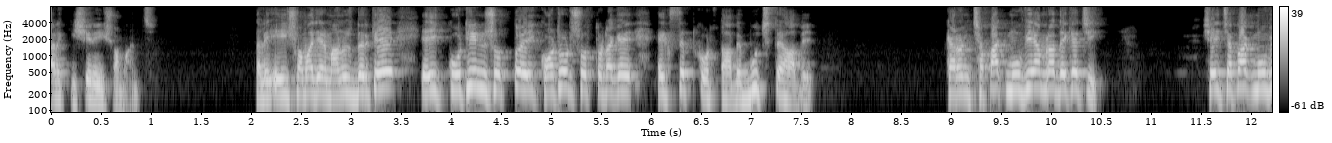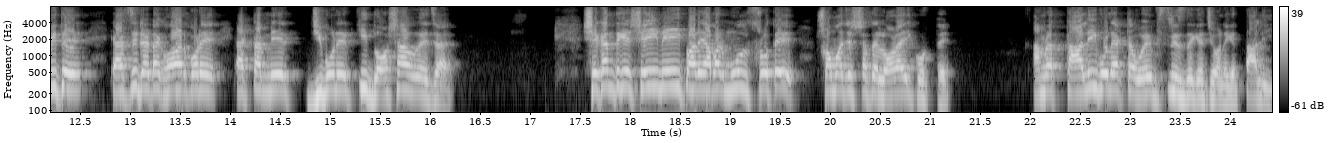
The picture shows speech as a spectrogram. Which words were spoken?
তাহলে কিসের এই সমাজ? তাহলে এই সমাজের মানুষদেরকে এই কঠিন সত্য, এই কঠোর সত্যটাকে একসেপ্ট করতে হবে, বুঝতে হবে। কারণ ছাপাক মুভি আমরা দেখেছি। সেই ছাপাক মুভিতে অ্যাসিড অ্যাটাক হওয়ার পরে একটা মেয়ের জীবনের কি দশা হয়ে যায়। সেখান থেকে সেই মেয়েই পারে আবার মূল স্রোতে সমাজের সাথে লড়াই করতে। আমরা তালি বলে একটা ওয়েব সিরিজ দেখেছি অনেকে, তালি।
